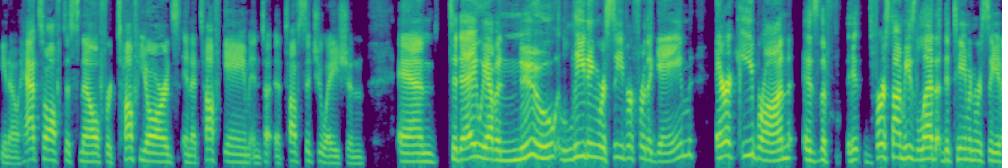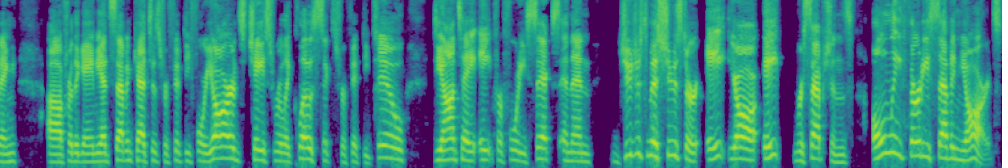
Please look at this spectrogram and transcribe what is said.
you know, hats off to Snell for tough yards in a tough game in t- a tough situation. And today we have a new leading receiver for the game. Eric Ebron is the f- first time he's led the team in receiving uh, for the game. He had seven catches for 54 yards. Chase really close, six for 52. Diontae eight for 46, and then Juju Smith-Schuster eight yard, eight receptions, only 37 yards.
